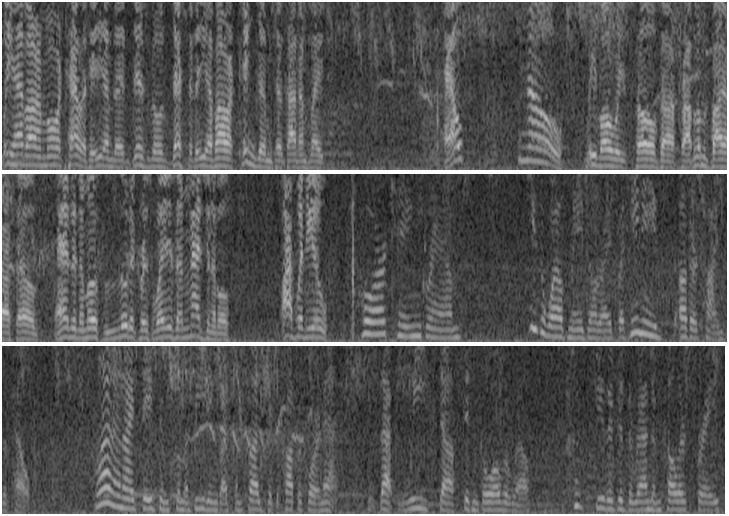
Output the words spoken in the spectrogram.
We have our mortality and the dismal destiny of our kingdom to contemplate. Help? No. We've always solved our problems by ourselves, and in the most ludicrous ways imaginable. Off with you. Poor King Graham. He's a wild mage, all right, but he needs other kinds of help. Lana and I saved him from a beating by some thugs at the Copper Coronet. That wee stuff didn't go over well. Neither did the random color sprays.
